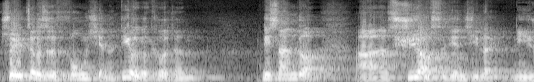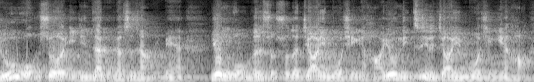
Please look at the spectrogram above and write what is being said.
所以这个是风险的第二个特征，第三个，呃，需要时间积累。你如果说已经在股票市场里面用我们所说的交易模型也好，用你自己的交易模型也好，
